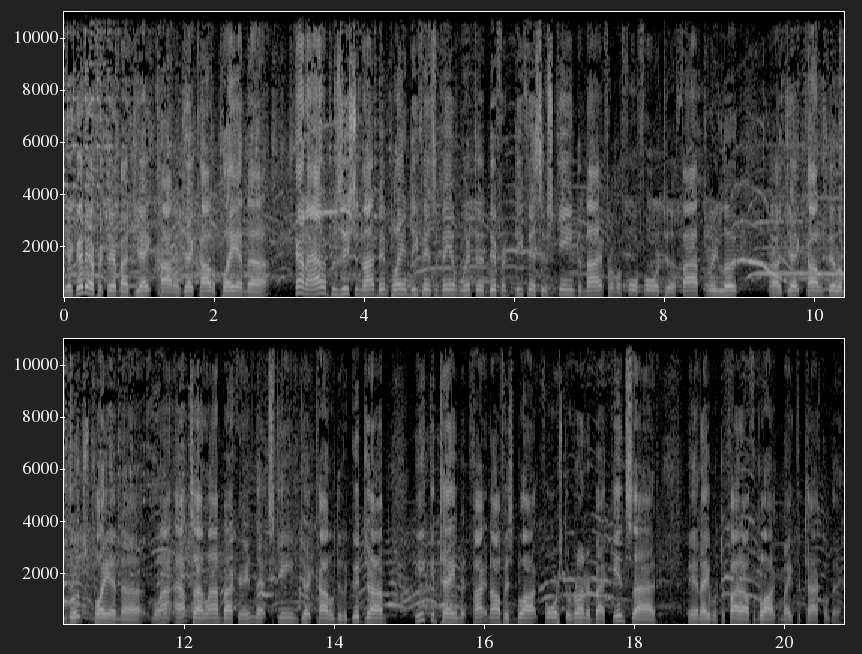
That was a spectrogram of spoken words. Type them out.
Yeah, good effort there by Jake Cottle. Jake Cottle playing uh, kind of out of position tonight, been playing defensive end, went to a different defensive scheme tonight from a 4 4 to a 5 3 look. Uh, Jake Cottle, Dylan Brooks playing uh, li- outside linebacker in that scheme. Jake Cottle did a good job in containment, fighting off his block, forced the runner back inside, and able to fight off the block and make the tackle there.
